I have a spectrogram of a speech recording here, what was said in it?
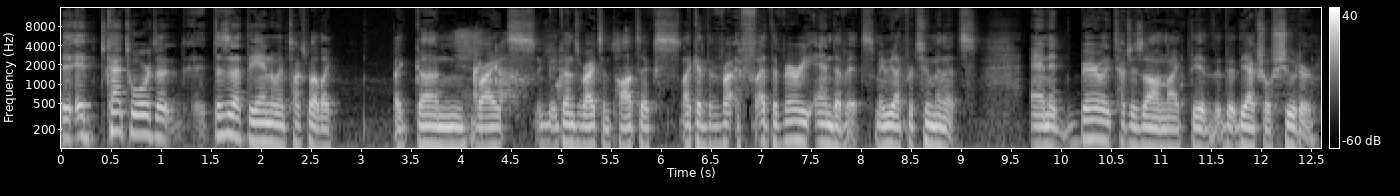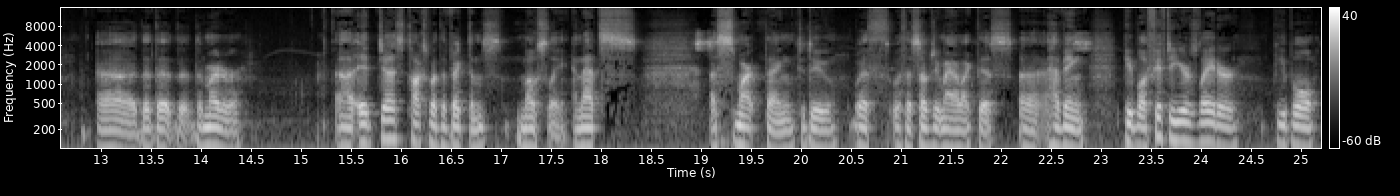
it. it kind of towards it. It does it at the end when it talks about like like gun rights, guns rights and politics. Like at the at the very end of it, maybe like for two minutes, and it barely touches on like the the, the actual shooter, uh, the, the the the murderer. Uh, it just talks about the victims mostly, and that's a smart thing to do with with a subject matter like this. Uh, having people 50 years later, people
